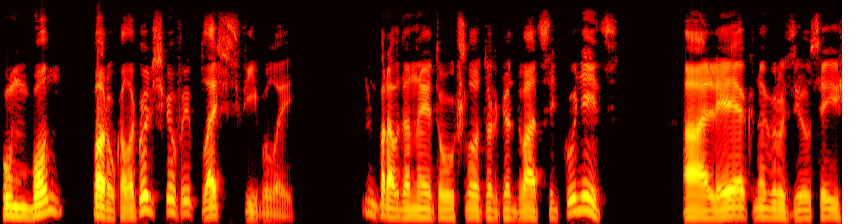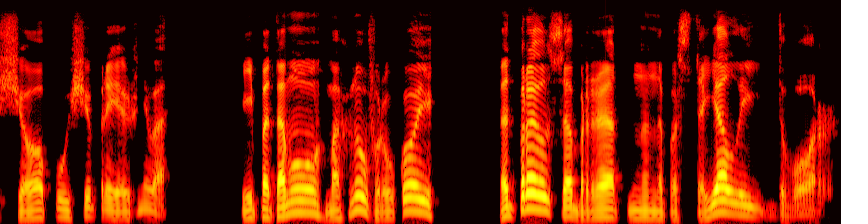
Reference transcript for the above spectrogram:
пумбон, пару колокольчиков и плащ с фибулой. Правда, на это ушло только двадцать куниц, а Олег нагрузился еще пуще прежнего. И потому, махнув рукой, отправился обратно на постоялый двор.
